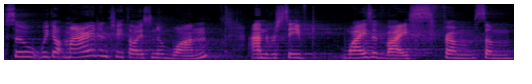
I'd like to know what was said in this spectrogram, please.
So we got married in 2001 and received wise advice from some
